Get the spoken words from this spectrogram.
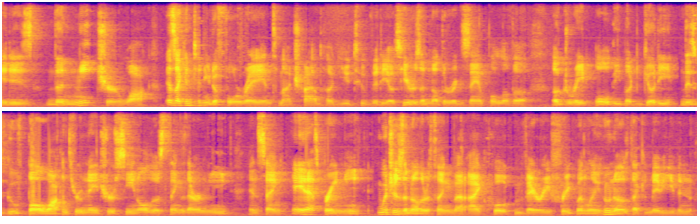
It is the Nature Walk. As I continue to foray into my childhood YouTube videos, here's another example of a, a great oldie but goodie. This goofball walking through nature, seeing all those things that are neat, and saying, hey, that's pretty neat. Which is another thing that I quote very frequently. Who knows, that could maybe even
